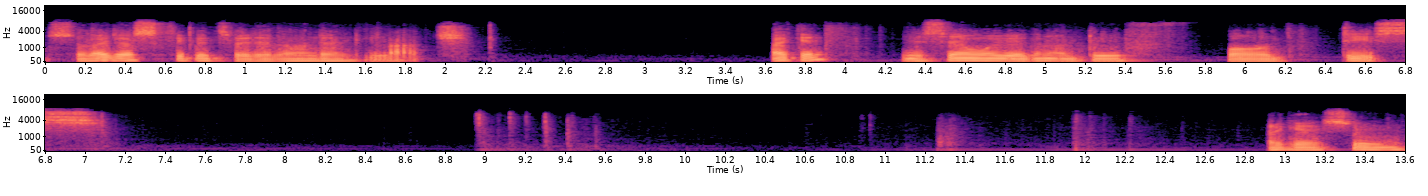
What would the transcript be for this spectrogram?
so let's just keep it to the rounded large. Okay. The same way we're gonna do for this. Okay so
